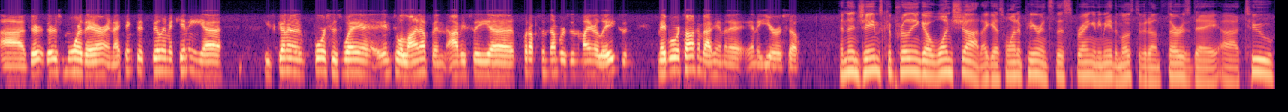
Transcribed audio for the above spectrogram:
uh, there, there's more there, and I think that Billy McKinney, uh, he's going to force his way into a lineup and obviously uh, put up some numbers in the minor leagues, and maybe we're talking about him in a in a year or so. And then James Kaprielian got one shot, I guess, one appearance this spring, and he made the most of it on Thursday. Uh, two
